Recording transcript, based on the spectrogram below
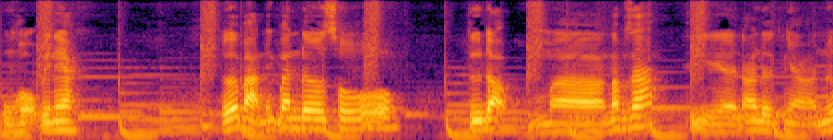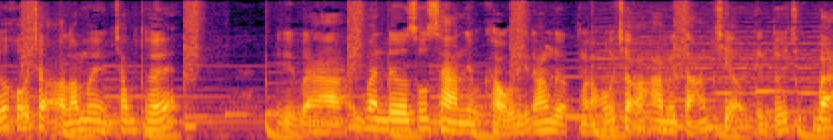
ủng hộ bên em. Đối với bản Xpander số tự động mà lắp ráp thì đang được nhà nước hỗ trợ 50% thuế thì và Xpander số sàn nhập khẩu thì đang được là hỗ trợ 28 triệu tiền thuế trước bạ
